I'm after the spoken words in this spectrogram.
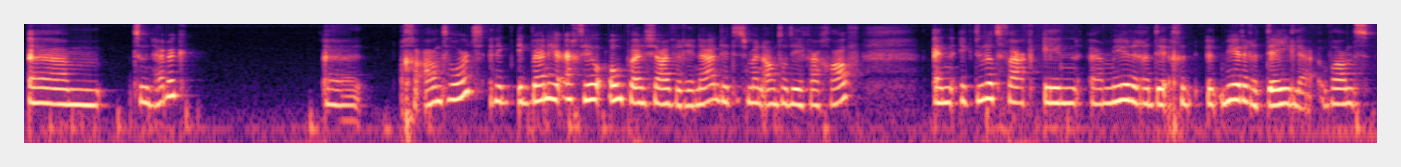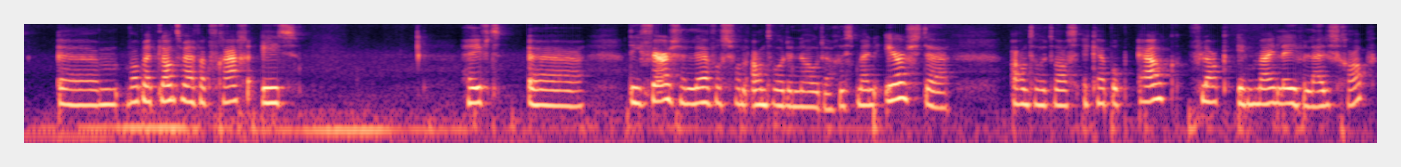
Um, toen heb ik uh, geantwoord. En ik, ik ben hier echt heel open en zuiver in. Hè? Dit is mijn antwoord die ik haar gaf. En ik doe dat vaak in uh, meerdere, de, ge, meerdere delen. Want um, wat mijn klanten mij vaak vragen is... Heeft diverse levels van antwoorden nodig. Dus mijn eerste antwoord was... Ik heb op elk vlak in mijn leven leiderschap...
